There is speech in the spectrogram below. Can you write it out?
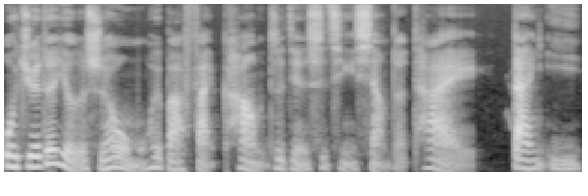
我觉得有的时候我们会把反抗这件事情想得太单一，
